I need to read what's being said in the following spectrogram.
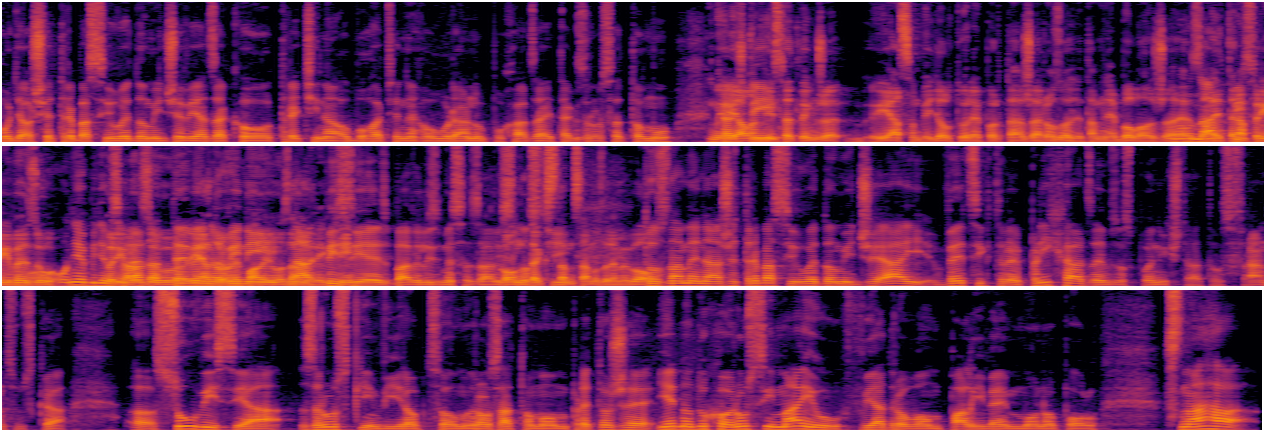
Poďalšie treba si uvedomiť, že viac ako tretina obohateného uránu pochádza aj tak z Rosatomu. No, Ja len vysvetlím, že ja som videl tú reportáž a rozhodne tam nebolo, že no, zajtra nadpis- privezú, No, nebudem privezú sa TV noviny, nadpis je, zbavili sme sa závislosti. Kontext tam samozrejme bol. To znamená, že treba si uvedomiť, že aj veci, ktoré prichádzajú zo Spojených štátov, z Francúzska, súvisia s ruským výrobcom Rosatomom, pretože jednoducho Rusi majú v jadrovom palive monopol. Snaha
